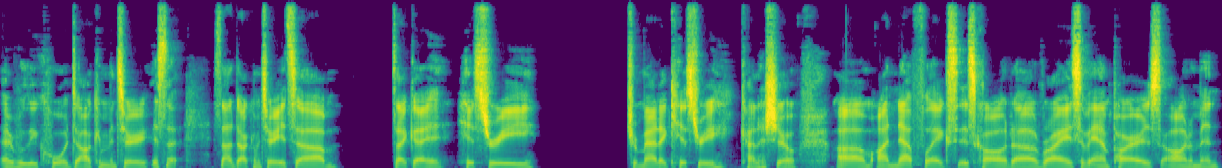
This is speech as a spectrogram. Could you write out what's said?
a really cool documentary, it's not it's not a documentary. It's um it's like a history, dramatic history kind of show um, on Netflix. It's called uh, Rise of Empires Ottoman.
